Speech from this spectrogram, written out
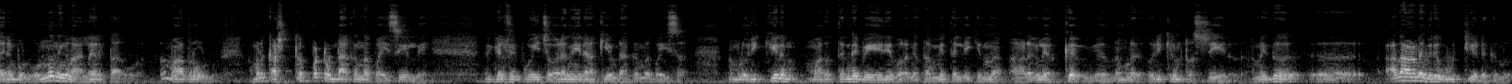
തരുമ്പോൾ ഒന്ന് നിങ്ങൾ അലേർട്ട് ആവുക. അത് മാത്രമേ ഉള്ളൂ. നമ്മൾ കഷ്ടപ്പെട്ടുണ്ടാക്കുന്ന പൈസയല്ലേ? ഗൾഫിൽ പോയി ചോര നീരാക്കി ഉണ്ടാക്കുന്ന പൈസ. നമ്മൾ ഒരിക്കലും മതത്തിന്റെ പേര് പറഞ്ഞ് തമ്മിൽ തല്ലിക്കുന്ന ആളുകളെയൊക്കെ നമ്മൾ ഒരിക്കലും ട്രസ്റ്റ് ചെയ്യരുത്. കാരണം ഇത് അതാണ് ഇവർ ഊറ്റിയെടുക്കുന്നത്.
